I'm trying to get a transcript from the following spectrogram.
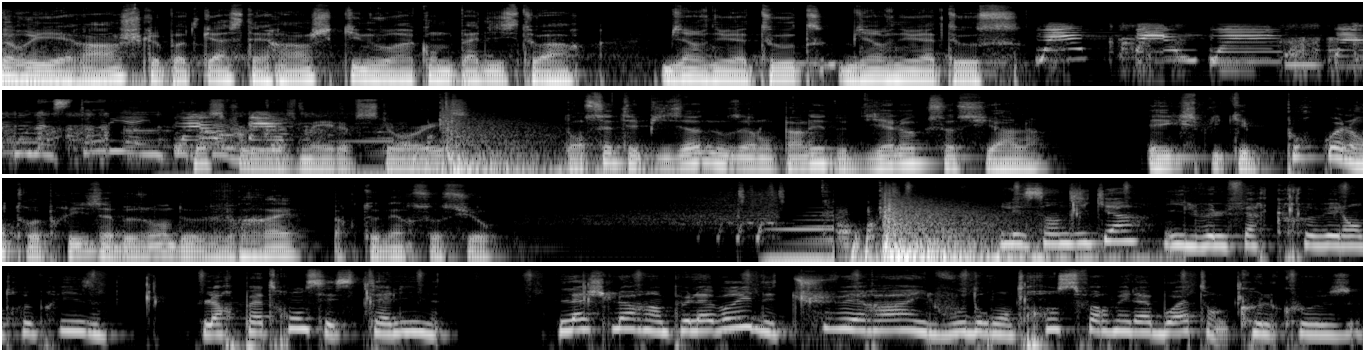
Story RH, le podcast RH qui ne vous raconte pas d'histoire. Bienvenue à toutes, bienvenue à tous. Dans cet épisode, nous allons parler de dialogue social et expliquer pourquoi l'entreprise a besoin de vrais partenaires sociaux. Les syndicats, ils veulent faire crever l'entreprise. Leur patron, c'est Staline. Lâche-leur un peu la bride et tu verras, ils voudront transformer la boîte en colcose.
